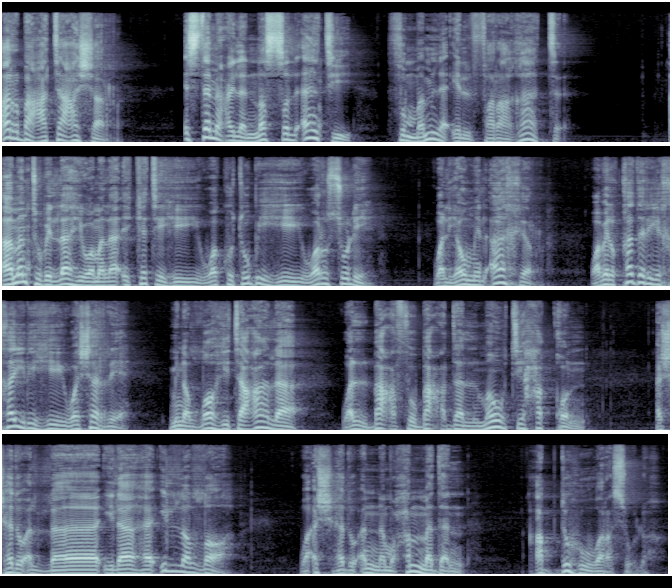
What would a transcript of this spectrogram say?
أربعة عشر. استمع إلى النص الآتي ثم املأ الفراغات. آمنت بالله وملائكته وكتبه ورسله واليوم الآخر وبالقدر خيره وشره. من الله تعالى والبعث بعد الموت حق. أشهد أن لا إله إلا الله وأشهد أن محمدًا عبده ورسوله.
